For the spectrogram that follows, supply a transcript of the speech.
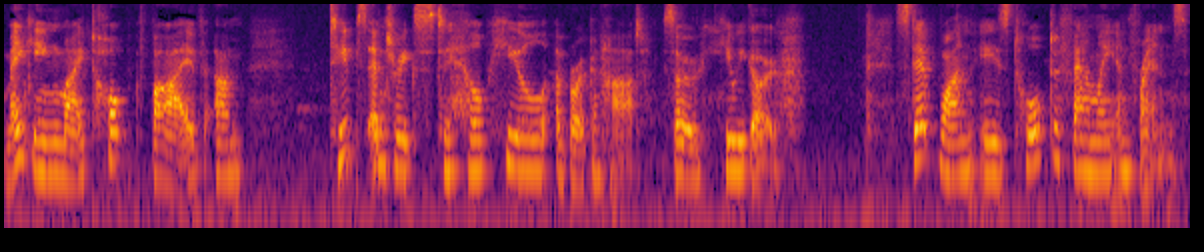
making my top five um, tips and tricks to help heal a broken heart. So here we go. Step one is talk to family and friends.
